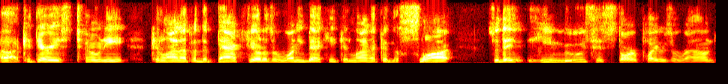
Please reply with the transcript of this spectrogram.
Uh, Kadarius Toney can line up in the backfield as a running back. He can line up in the slot. So they he moves his star players around.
